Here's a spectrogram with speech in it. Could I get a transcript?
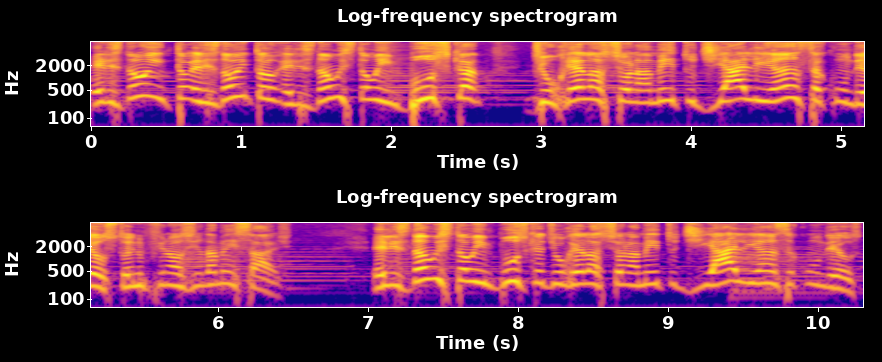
Eles não, então, eles, não, então, eles não estão em busca de um relacionamento de aliança com Deus. Estou indo para o finalzinho da mensagem. Eles não estão em busca de um relacionamento de aliança com Deus.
